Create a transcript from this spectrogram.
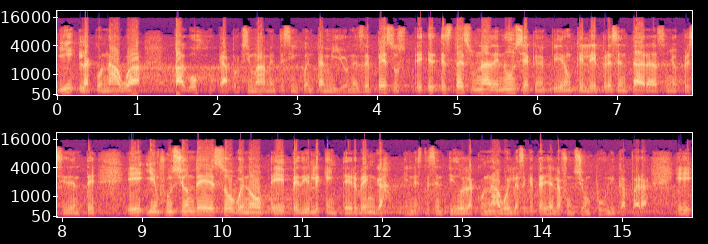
y la Conagua pagó aproximadamente 50 millones de pesos. E, e, esta es una denuncia que me pidieron que le presentara, señor presidente, eh, y en función de eso, bueno, eh, pedirle que intervenga en este sentido la CONAGUA y la Secretaría de la Función Pública para eh,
